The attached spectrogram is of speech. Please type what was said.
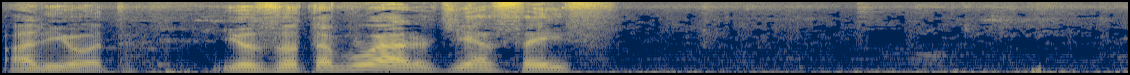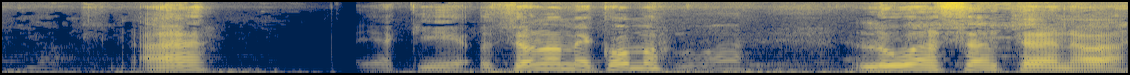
Ali outro. E os outros voaram, tinha seis. Ah? Aqui. O seu nome é como? Luan. Luan Santana, ó.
